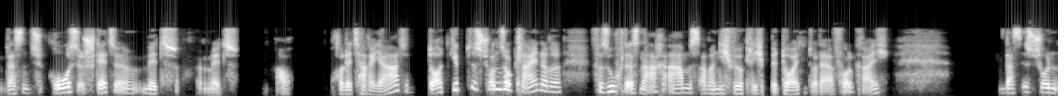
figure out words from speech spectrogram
das sind große Städte mit, mit auch Proletariat. Dort gibt es schon so kleinere Versuche des Nachahmens, aber nicht wirklich bedeutend oder erfolgreich. Das ist schon,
